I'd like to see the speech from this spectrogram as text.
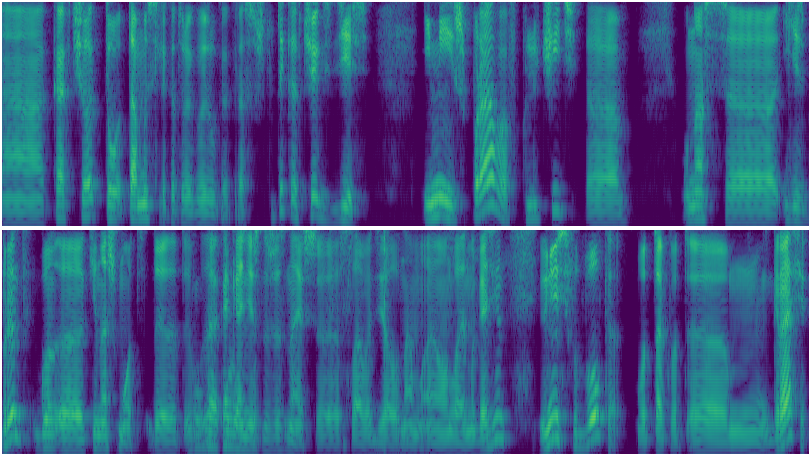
а, как человек, то, та мысль, о которой я говорил как раз, что ты как человек здесь имеешь право включить... э, у нас э, есть бренд э, Киношмот. Да, ты, Да, ты, конечно. конечно же, знаешь, э, Слава делал нам э, онлайн-магазин. И у него есть футболка, вот так вот эм, график,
